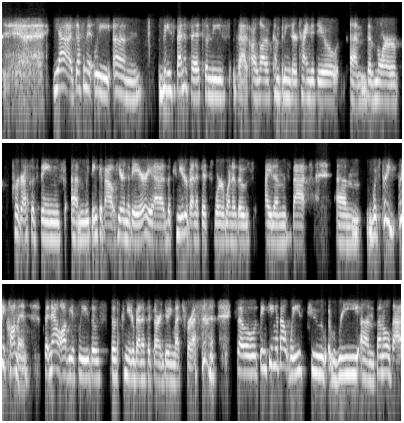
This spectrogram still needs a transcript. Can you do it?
Yeah, definitely. Um, these benefits and these that a lot of companies are trying to do, um, the more progressive things um, we think about here in the Bay Area, the commuter benefits were one of those items that um, was pretty pretty common. But now, obviously, those those commuter benefits aren't doing much for us. so, thinking about ways to re um, funnel that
